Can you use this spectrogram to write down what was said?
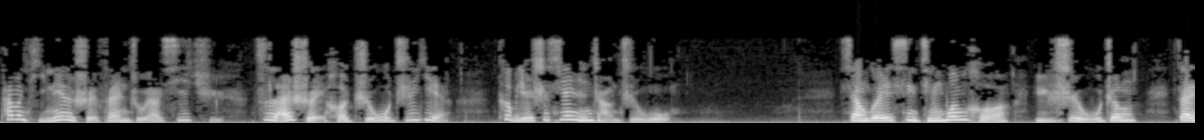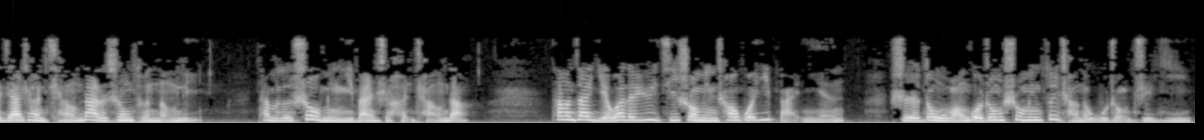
它们体内的水分主要吸取自来水和植物汁液，特别是仙人掌植物。象龟性情温和，与世无争，再加上强大的生存能力，它们的寿命一般是很长的。它们在野外的预期寿命超过一百年，是动物王国中寿命最长的物种之一。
